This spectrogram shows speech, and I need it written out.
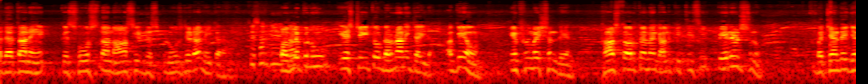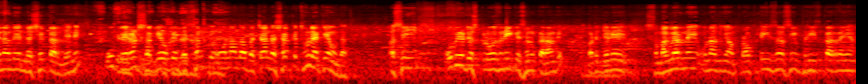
ਹਦਾਇਤਾਂ ਨੇ ਕਿ ਸੋਰਸ ਦਾ ਨਾਮ ਅਸੀਂ ਡਿਸਕਲੋਜ਼ ਜਿਹੜਾ ਨਹੀਂ ਕਰਾਂਗੇ। ਤੇ ਸਰ ਜੀ ਪਬਲਿਕ ਨੂੰ ਇਸ ਚੀਜ਼ ਤੋਂ ਡਰਨਾ ਨਹੀਂ ਚਾਹੀਦਾ। ਅੱਗੇ ਆਉਣ ਇਨਫੋਰਮੇਸ਼ਨ ਦੇਣ। ਖਾਸ ਤੌਰ ਤੇ ਮੈਂ ਗੱਲ ਕੀਤੀ ਸੀ ਪੇਰੈਂਟਸ ਨੂੰ। ਬੱਚਿਆਂ ਦੇ ਜਿਨ੍ਹਾਂ ਦੇ ਨਸ਼ੇ ਕਰਦੇ ਨੇ ਉਹ ਪੇਰੈਂਟਸ ਅੱਗੇ ਹੋ ਕੇ ਦੱਸਣ ਕਿ ਉਹਨਾਂ ਦਾ ਬੱਚਾ ਨਸ਼ਾ ਕਿੱਥੋਂ ਲੈ ਕੇ ਆਉਂਦਾ। ਅਸੀਂ ਉਹ ਵੀ ਡਿਸਕਲੋਜ਼ ਨਹੀਂ ਕਿਸੇ ਨੂੰ ਕਰਾਂਗੇ ਬਟ ਜਿਹੜੇ ਸਮਗਲਰ ਨੇ ਉਹਨਾਂ ਦੀਆਂ ਪ੍ਰਾਪਰਟੀਆਂ ਅਸੀਂ ਫਰੀਜ਼ ਕਰ ਰਹੇ ਹਾਂ।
